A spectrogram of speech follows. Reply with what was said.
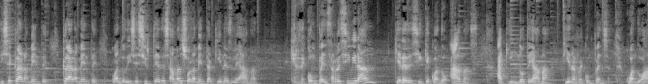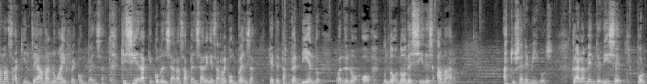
Dice claramente, claramente, cuando dice, si ustedes aman solamente a quienes le aman, ¿qué recompensa recibirán? Quiere decir que cuando amas a quien no te ama, tiene recompensa. Cuando amas a quien te ama, no hay recompensa. Quisiera que comenzaras a pensar en esa recompensa que te estás perdiendo cuando no, no, no decides amar a tus enemigos. Claramente dice, por,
